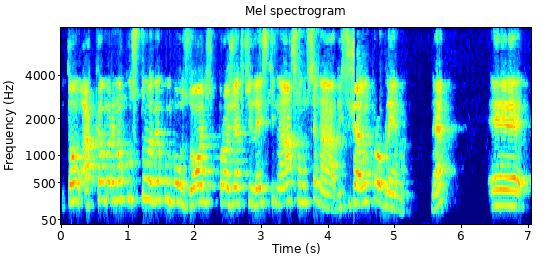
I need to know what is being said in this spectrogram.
Então, a Câmara não costuma ver com bons olhos projetos de leis que nasçam no Senado. Isso já é um problema, né? É,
